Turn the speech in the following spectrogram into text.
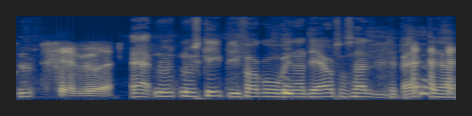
Det finder vi ud af. Ja, nu, nu skal I ikke blive for gode venner. Det er jo trods alt en debat, det her.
